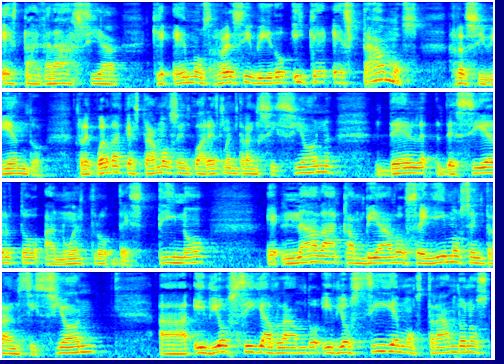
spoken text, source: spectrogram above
esta gracia que hemos recibido y que estamos recibiendo. Recuerda que estamos en cuaresma en transición del desierto a nuestro destino. Eh, nada ha cambiado, seguimos en transición. Ah, y Dios sigue hablando y Dios sigue mostrándonos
